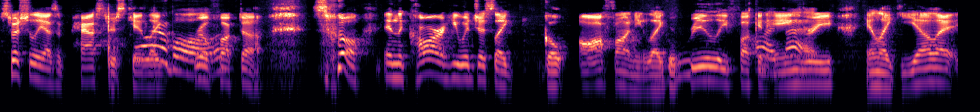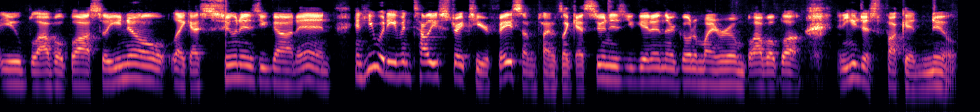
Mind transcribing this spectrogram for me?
Especially as a pastor's kid, Horrible. like real fucked up. So in the car, he would just like go off on you, like really fucking Oh, I bet. angry and like yell at you, blah blah blah. So you know, like as soon as you got in, and he would even tell you straight to your face sometimes, like as soon as you get in there, go to my room, blah blah blah, and you just fucking knew.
